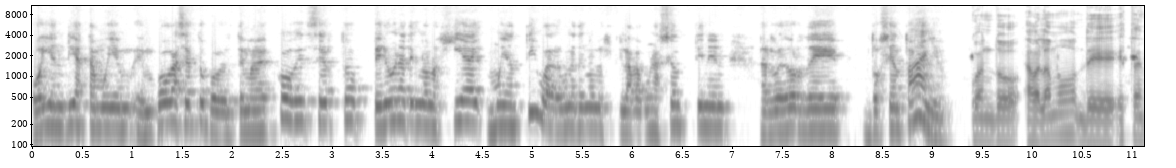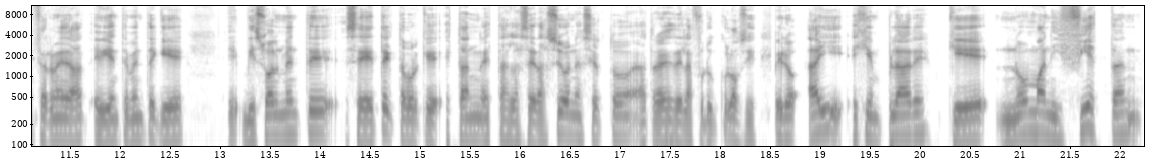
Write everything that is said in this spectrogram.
hoy en día está muy en, boga, ¿cierto? Por el tema del COVID, ¿cierto? Pero una tecnología muy antigua, una tecnología, la vacunación tiene alrededor de 200 años. Cuando hablamos de esta enfermedad, evidentemente que eh, visualmente se detecta porque están estas laceraciones, ¿cierto? A través de la furunculosis. Pero hay ejemplares que no manifiestan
